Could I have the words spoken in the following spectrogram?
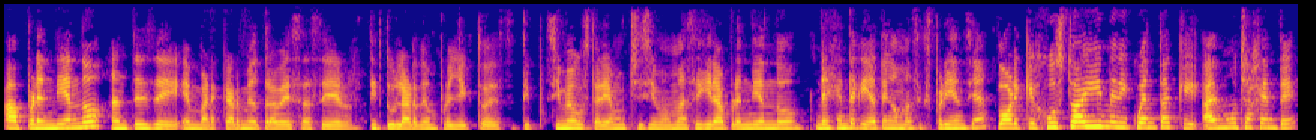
aprendiendo antes de embarcarme otra vez a ser titular de un proyecto de este tipo. Sí me gustaría muchísimo más seguir aprendiendo de gente que ya tenga más experiencia, porque justo ahí me di cuenta que hay mucha gente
